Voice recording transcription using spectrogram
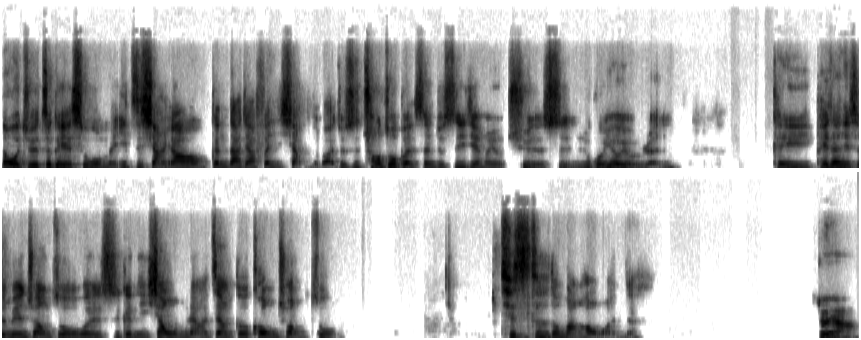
那我觉得这个也是我们一直想要跟大家分享的吧。就是创作本身就是一件很有趣的事，如果又有人可以陪在你身边创作，或者是跟你像我们两个这样隔空创作，其实真的都蛮好玩的。对啊。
